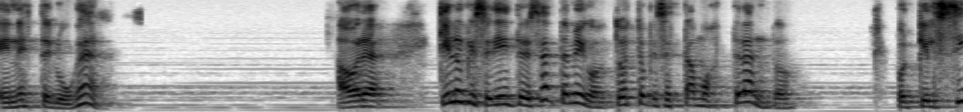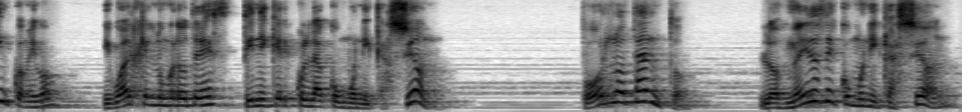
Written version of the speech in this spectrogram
en este lugar. Ahora, ¿qué es lo que sería interesante, amigo? Todo esto que se está mostrando. Porque el 5, amigo, igual que el número 3, tiene que ver con la comunicación. Por lo tanto, los medios de comunicación,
